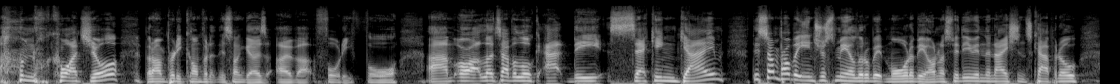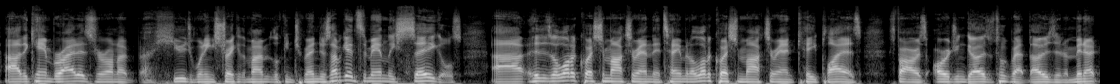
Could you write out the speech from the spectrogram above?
I'm not quite sure, but I'm pretty confident this one goes over 44. Um, all right, let's have a look at the second game. This one probably interests me a little bit more, to be honest with you. In the nation's capital, uh, the Canberra Raiders are on a, a, huge winning streak at the moment, looking tremendous, up against the Manly Sea Eagles, uh, who there's a lot of question marks around their team and a lot of question marks around key players as far as origin goes. We'll talk about those in a minute.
